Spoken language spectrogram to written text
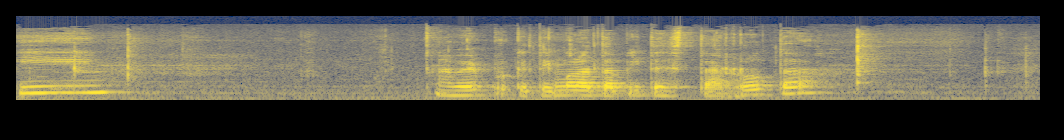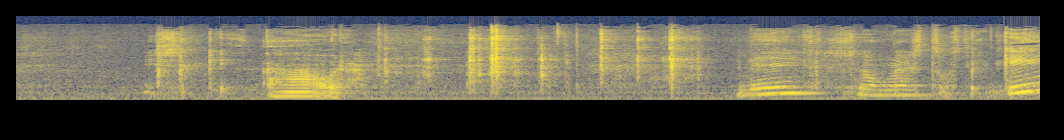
Y a ver, porque tengo la tapita está rota. Ahora. ¿Veis? Son estos de aquí.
